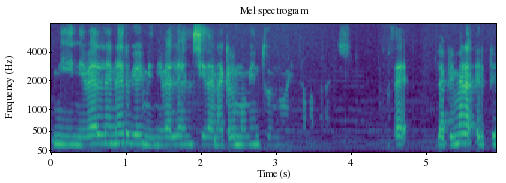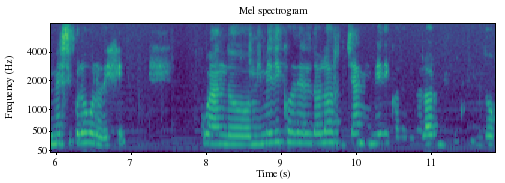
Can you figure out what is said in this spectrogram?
mi nivel de nervio y mi nivel de ansiedad en aquel momento no estaba para eso. Entonces, la primera, el primer psicólogo lo dejé. Cuando mi médico del dolor, ya mi médico del dolor me recomendó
